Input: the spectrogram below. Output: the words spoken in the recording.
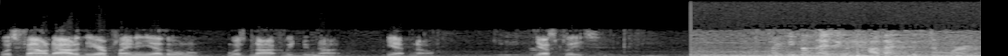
was found out of the airplane and the other one was not, we do not yet know. Yes, please. Sorry, can you tell us anything about how that system works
